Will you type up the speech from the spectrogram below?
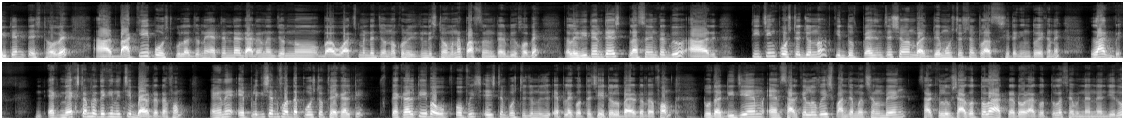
রিটেন টেস্ট হবে। আর বাকি পোস্টগুলোর জন্য অ্যাটেন্ডার গার্ডেনের জন্য বা ওয়াচম্যানের জন্য কোনো রিটেন টেস্ট হবে না পার্সোনাল ইন্টারভিউ হবে। তাহলে রিটেন টেস্ট পার্সোনাল ইন্টারভিউ আর টিচিং পোস্টের জন্য কিন্তু প্রেজেন্টেশন বা ডেমনস্ট্রেশন ক্লাস সেটা কিন্তু এখানে লাগবে। এক নেক্সট আমরা দেখে নিচ্ছি বায়োডাটা ফর্ম এখানে application for the post of faculty faculty বা অফিস অ্যাসিস্ট্যান্ট পোস্টের জন্য অ্যাপ্লাই করতে চাই এটা হলো biodata form to the DGM and circle office Punjab National Bank circle office Agartala আকরাডোর Agartala seven nine nine zero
